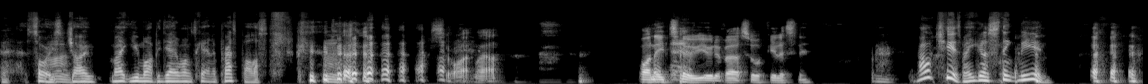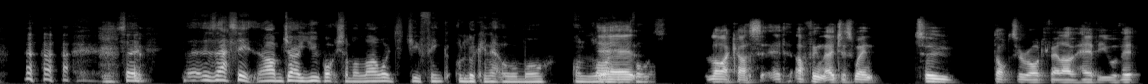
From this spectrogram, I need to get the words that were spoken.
Sorry. Joe, mate. You might be the only one getting a press pass. It's all right, mate. Well, I need two Universal if you're listening. oh, cheers, mate! You're gonna sneak me in. so that's it. Um, Joe, you watched them online. What did you think looking at them all online? Yeah. thoughts? like I said, I think they just went too Doctor Oddfellow heavy with it.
